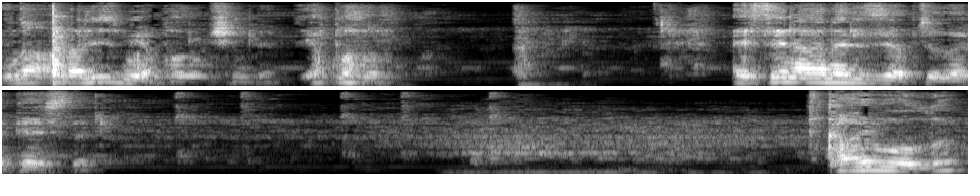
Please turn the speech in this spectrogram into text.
Buna analiz mi yapalım şimdi? Yapalım. Esene analiz yapacağız arkadaşlar. Kayboldu.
